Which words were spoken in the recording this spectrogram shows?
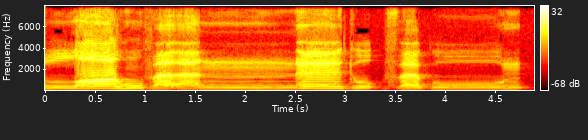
الله فانى تؤفكون.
